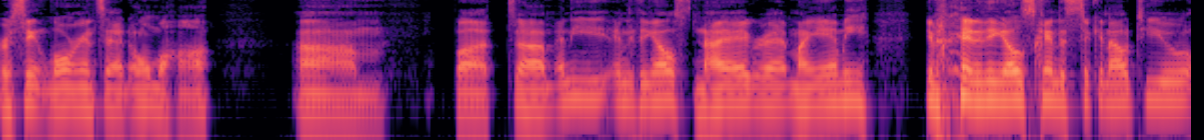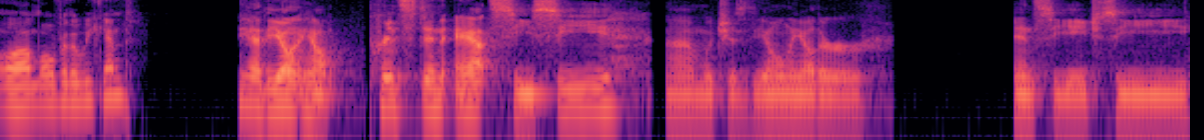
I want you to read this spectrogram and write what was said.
or St. Lawrence at Omaha. Um, but um, any anything else? Niagara at Miami. You know, anything else kind of sticking out to you um, over the weekend? Yeah, the only you know Princeton at CC, um, which is the only other NCHC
